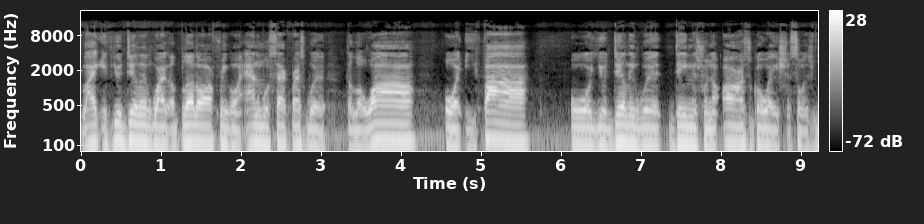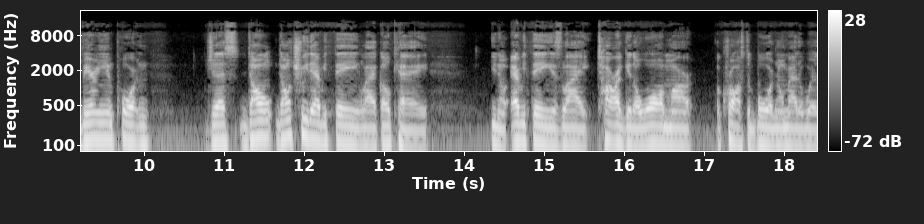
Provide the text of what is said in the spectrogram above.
Like if you're dealing with a blood offering or an animal sacrifice with the Loa or Ifa, or you're dealing with demons from the Ars Goetia. So it's very important. Just don't don't treat everything like okay, you know, everything is like Target or Walmart across the board, no matter where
